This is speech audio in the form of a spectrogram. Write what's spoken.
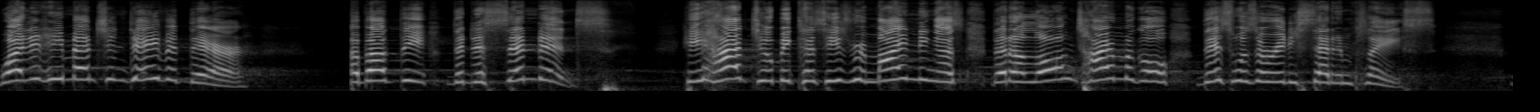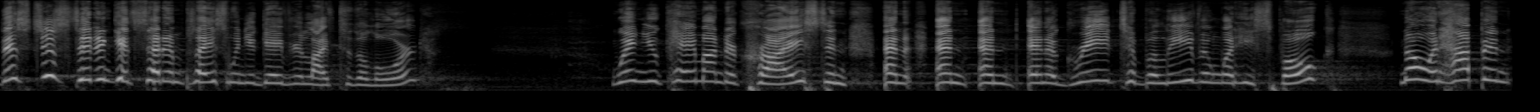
Why did He mention David there? About the, the descendants. He had to because He's reminding us that a long time ago, this was already set in place. This just didn't get set in place when you gave your life to the Lord when you came under Christ and, and, and, and, and agreed to believe in what he spoke. No, it happened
